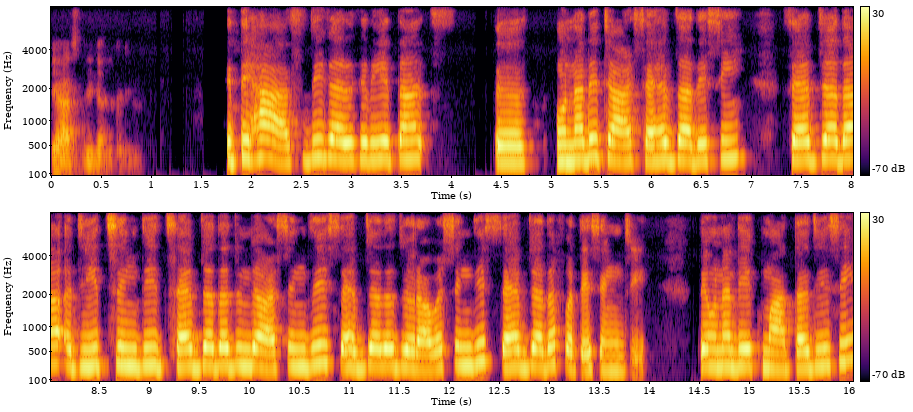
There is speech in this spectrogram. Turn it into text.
ਇਤਿਹਾਸ ਦੀ ਗੱਲ ਕਰੀਏ। ਇਤਿਹਾਸ ਦੀ ਗੱਲ ਕਰੀਏ ਤਾਂ ਉਹਨਾਂ ਦੇ ਚਾਰ ਸਹਿਬਜ਼ਾਦੇ ਸੀ। ਸਹਿਬਜ਼ਾਦਾ ਅਜੀਤ ਸਿੰਘ ਜੀ, ਸਹਿਬਜ਼ਾਦਾ ਜੁਝਾਰ ਸਿੰਘ ਜੀ, ਸਹਿਬਜ਼ਾਦਾ ਜੋਰਾਵਰ ਸਿੰਘ ਜੀ, ਸਹਿਬਜ਼ਾਦਾ ਫਤਿਹ ਸਿੰਘ ਜੀ। ਤੇ ਉਹਨਾਂ ਦੀ ਇੱਕ ਮਾਤਾ ਜੀ ਸੀ,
